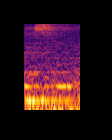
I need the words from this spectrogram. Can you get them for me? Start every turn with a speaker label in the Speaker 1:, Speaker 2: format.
Speaker 1: Yes.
